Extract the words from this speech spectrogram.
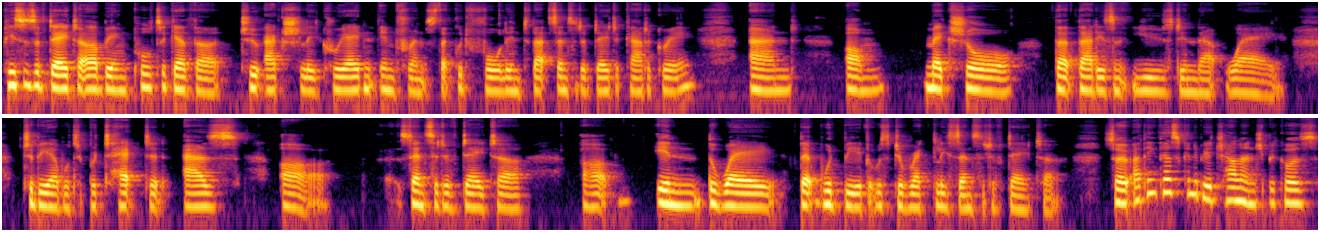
pieces of data are being pulled together to actually create an inference that could fall into that sensitive data category and um, make sure that that isn't used in that way to be able to protect it as uh, sensitive data uh, in the way that would be if it was directly sensitive data. So I think that's going to be a challenge because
